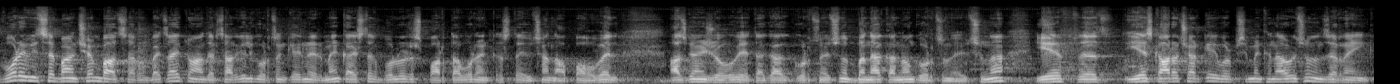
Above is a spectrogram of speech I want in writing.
որևիցե բան չեմ բացառում, բայց այդուհանդերձ հարգելի գործընկերներ, մենք այստեղ բոլորս պարտավոր ենք ըստ էության ապահովել ազգային ժողովի հետագա գործունեությունը, բնականon գործունեությունը, եւ ես կառաջարկեի, որպեսզի մենք հնարավորություն ընձեռնեինք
